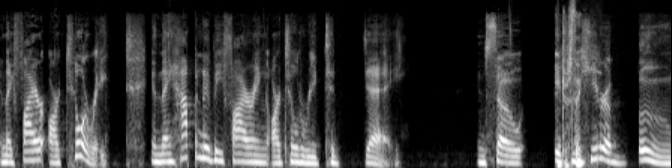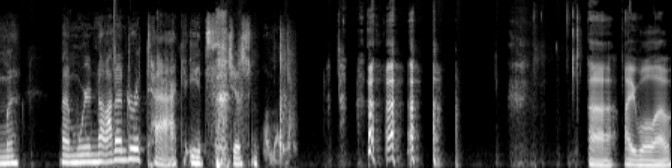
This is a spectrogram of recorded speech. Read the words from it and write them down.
and they fire artillery. And they happen to be firing artillery today. And so if you hear a boom, um, we're not under attack. It's just normal. uh, I will. Uh,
